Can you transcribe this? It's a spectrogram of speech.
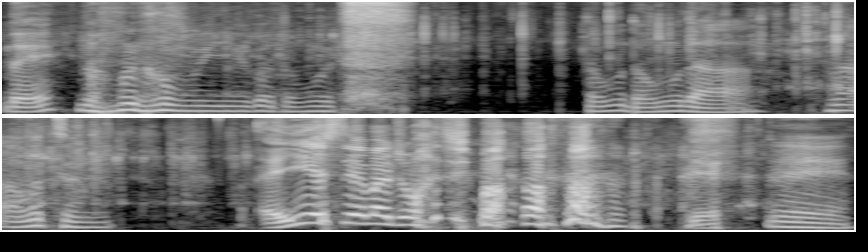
네. 너무 너무 이거 너무 너무 너무다. 아무튼 ASMR 좀 하지 마. 네.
